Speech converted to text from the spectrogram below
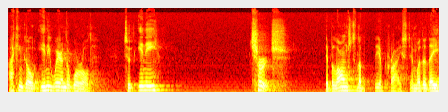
I can go anywhere in the world to any church that belongs to the body of Christ, and whether they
